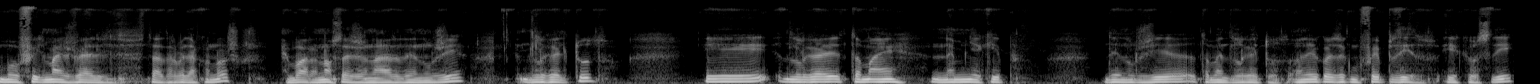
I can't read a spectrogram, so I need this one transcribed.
O meu filho mais velho está a trabalhar connosco, embora não seja na área de enologia. Deleguei-lhe tudo e deleguei também na minha equipe de enologia, também deleguei tudo. A única coisa que me foi pedido e que eu cedi,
